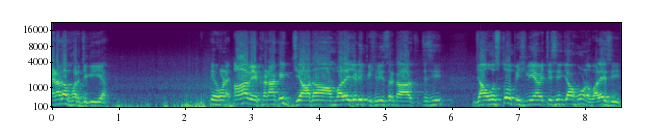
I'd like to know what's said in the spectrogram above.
ਇਹਨਾਂ ਦਾ ਫਰਜ਼ ਕੀ ਆ? ਕਿ ਹੁਣ ਆਹ ਵੇਖਣਾ ਕਿ ਜ਼ਿਆਦਾ ਆਮ ਵਾਲੇ ਜਿਹੜੀ ਪਿਛਲੀ ਸਰਕਾਰ ਵਿੱਚ ਸੀ, ਜਾਂ ਉਸ ਤੋਂ ਪਿਛਲੀਆਂ ਵਿੱਚ ਸੀ, ਜਾਂ ਹੁਣ ਵਾਲੇ ਸੀ,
